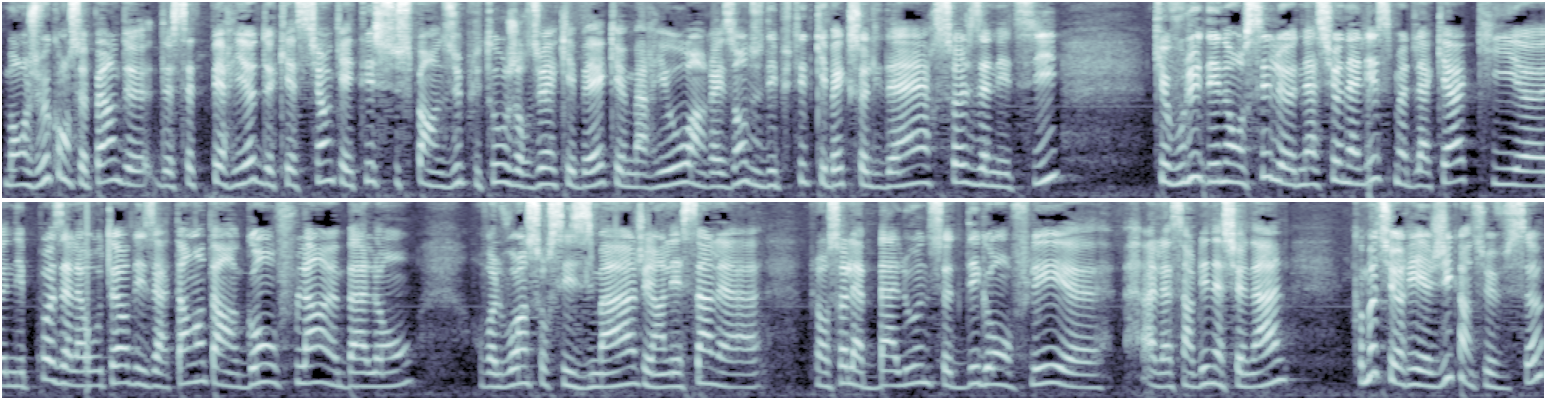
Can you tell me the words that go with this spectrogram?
Bon, je veux qu'on se parle de, cette période de questions qui a été suspendue plus tôt aujourd'hui à Québec, Mario, en raison du député de Québec solidaire, Sol Zanetti, qui a voulu dénoncer le nationalisme de la CAQ qui euh, n'est pas à la hauteur des attentes en gonflant un ballon. On va le voir sur ces images et en laissant la, ça, la balloune se dégonfler euh, à l'Assemblée nationale. Comment tu as réagi quand tu as vu ça?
